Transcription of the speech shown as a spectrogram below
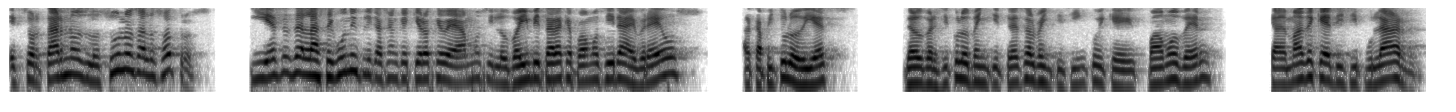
exhortarnos los unos a los otros. Y esa es la segunda implicación que quiero que veamos y los voy a invitar a que podamos ir a Hebreos, al capítulo 10, de los versículos 23 al 25 y que podamos ver que además de que discipular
